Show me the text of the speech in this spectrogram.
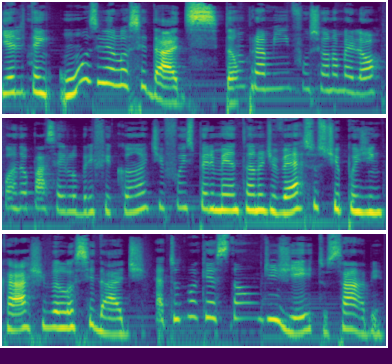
E ele tem 11 velocidades. Então para mim funciona melhor quando eu passei lubrificante e fui experimentando diversos tipos de encaixe e velocidade. É tudo uma questão de jeito, sabe?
